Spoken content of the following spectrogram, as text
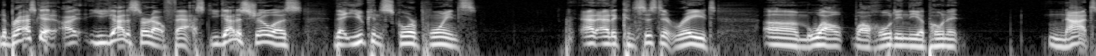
Nebraska? I, you got to start out fast. You got to show us that you can score points at, at a consistent rate, um, while while holding the opponent not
